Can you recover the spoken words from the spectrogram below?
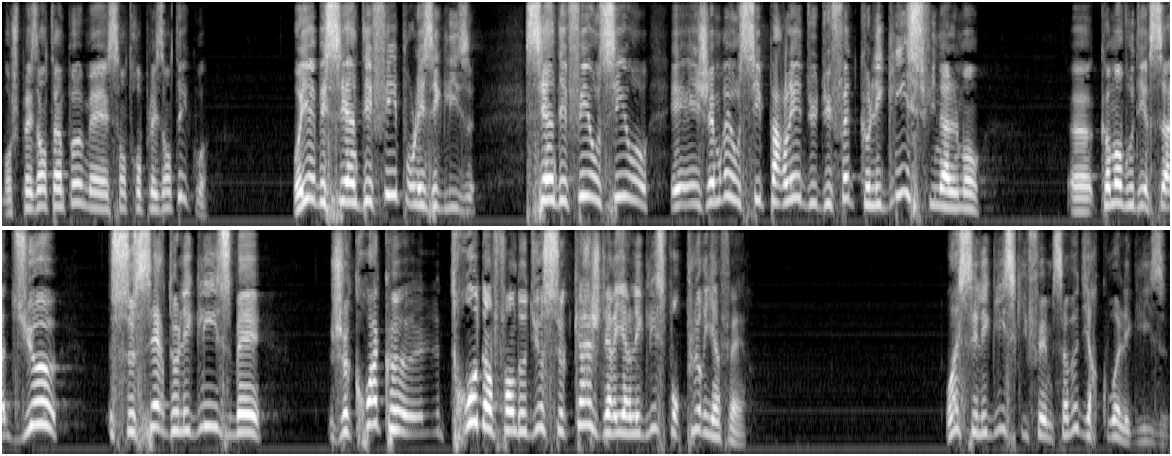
bon, je plaisante un peu, mais sans trop plaisanter, quoi. Vous voyez, mais c'est un défi pour les églises. C'est un défi aussi, et j'aimerais aussi parler du, fait que l'Église, finalement, euh, comment vous dire ça? Dieu se sert de l'Église, mais je crois que trop d'enfants de Dieu se cachent derrière l'Église pour plus rien faire. Ouais, c'est l'Église qui fait, mais ça veut dire quoi l'Église?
